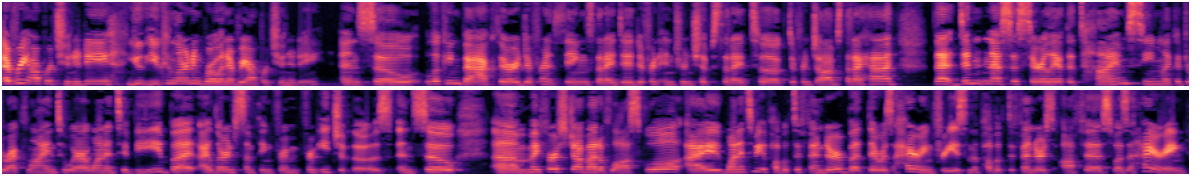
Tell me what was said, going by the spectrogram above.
every opportunity you you can learn and grow in every opportunity and so looking back there are different things that i did different internships that i took different jobs that i had that didn't necessarily at the time seem like a direct line to where i wanted to be but i learned something from from each of those and so um, my first job out of law school i wanted to be a public defender but there was a hiring freeze and the public defender's office wasn't hiring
